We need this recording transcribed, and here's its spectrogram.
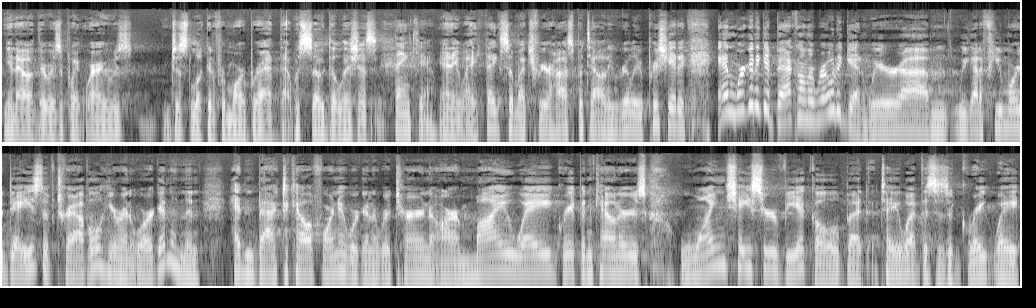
you know, there was a point where I was just looking for more bread. That was so delicious. Thank you. Anyway, thanks so much for your hospitality. Really appreciate it. And we're going to get back on the road again. We're um, we got a few more days of travel here in Oregon, and then heading back to California. We're going to return our Mighway Grape Encounters Wine Chaser vehicle. But I tell you what, this is a great way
